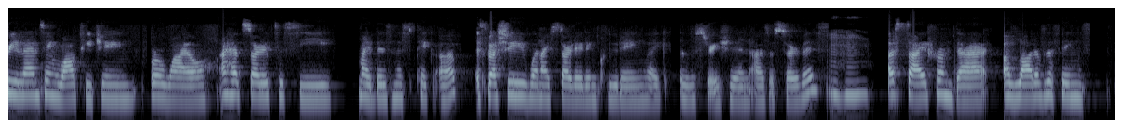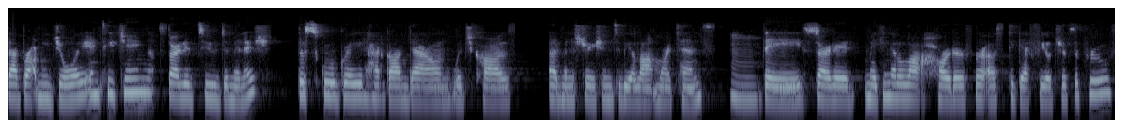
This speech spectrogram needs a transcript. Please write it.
freelancing while teaching for a while, I had started to see my business pick up, especially when I started including like illustration as a service. Mm-hmm. Aside from that, a lot of the things that brought me joy in teaching started to diminish. The school grade had gone down, which caused administration to be a lot more tense. Mm. They started making it a lot harder for us to get field trips approved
